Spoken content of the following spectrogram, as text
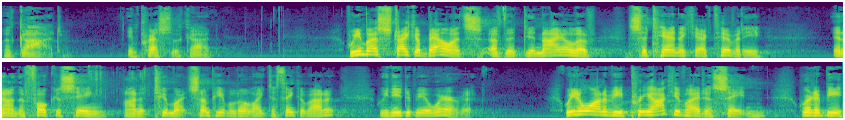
with God. Impressed with God. We must strike a balance of the denial of satanic activity and on the focusing on it too much. Some people don't like to think about it. We need to be aware of it. We don't want to be preoccupied with Satan. We're to be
